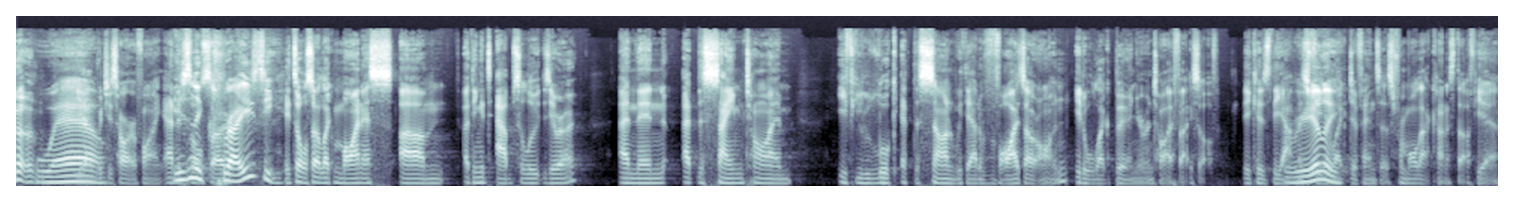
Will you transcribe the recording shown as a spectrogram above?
Wow. Yeah, which is horrifying. And Isn't it it's also, crazy? It's also like minus. Um, I think it's absolute zero. And then at the same time, if you look at the sun without a visor on, it'll like burn your entire face off because the atmosphere Really? like defends us from all that kind of stuff. Yeah.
